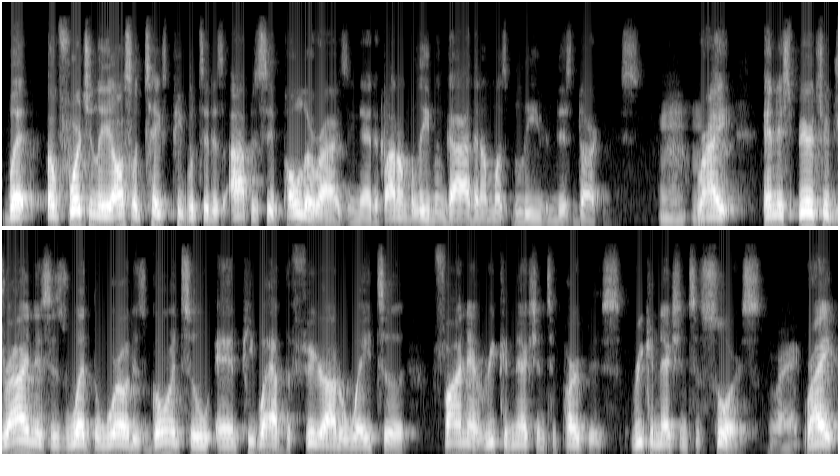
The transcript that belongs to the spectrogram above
But unfortunately, it also takes people to this opposite polarizing that if I don't believe in God, then I must believe in this darkness Mhm. right? And the spiritual dryness is what the world is going to, and people have to figure out a way to find that reconnection to purpose, reconnection to source, Right. right?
